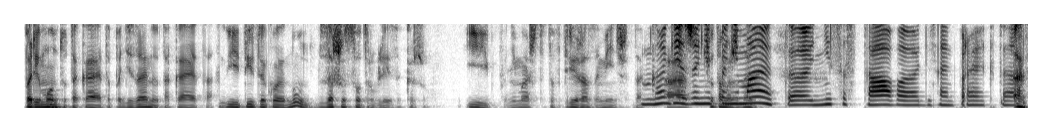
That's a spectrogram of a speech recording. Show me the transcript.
по ремонту такая-то, по дизайну такая-то. И ты такой, ну, за 600 рублей закажу. И понимаешь, что это в три раза меньше. Так, Многие а же не понимают э, ни состава дизайн-проекта, Так,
